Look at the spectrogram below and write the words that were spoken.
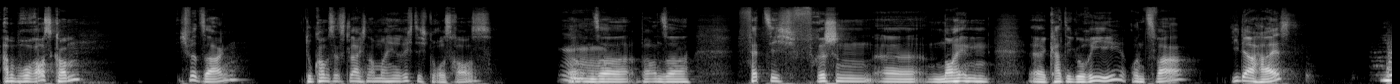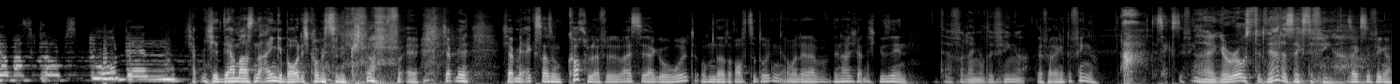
Aber wo rauskommen, ich würde sagen, Du kommst jetzt gleich nochmal hier richtig groß raus. Bei, mhm. unserer, bei unserer fetzig frischen äh, neuen äh, Kategorie. Und zwar, die da heißt. Ja, was glaubst du denn? Ich habe mich hier dermaßen eingebaut, ich komme nicht zu dem Knopf. Ey. Ich habe mir, ich hab mir extra so einen Kochlöffel, weißt du ja, geholt, um da drauf zu drücken, aber der, den habe ich gerade nicht gesehen. Der verlängerte Finger. Der verlängerte Finger. Ah, der sechste Finger. Äh, geroastet, ja, der sechste Finger. Sechste Finger.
